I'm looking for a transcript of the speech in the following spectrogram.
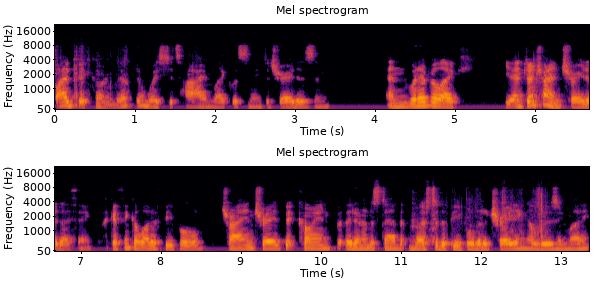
buy Bitcoin. Don't don't waste your time like listening to traders and and whenever like yeah, and don't try and trade it. I think like I think a lot of people try and trade Bitcoin, but they don't understand that most of the people that are trading are losing money.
